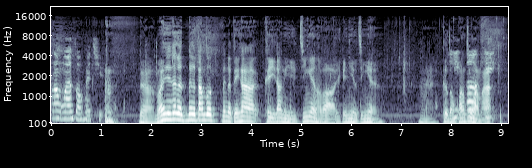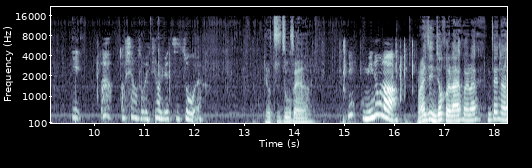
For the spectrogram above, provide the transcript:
那我要走回去。对啊，没关系，那个那个当做那个，等一下可以让你经验好不好？也给你有经验，嗯，各种帮助妈妈。一，一哦，吓我一跳，以为蜘蛛哎。有蜘蛛声啊，诶，你迷路了。没关系，你就回来回来，你在哪？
